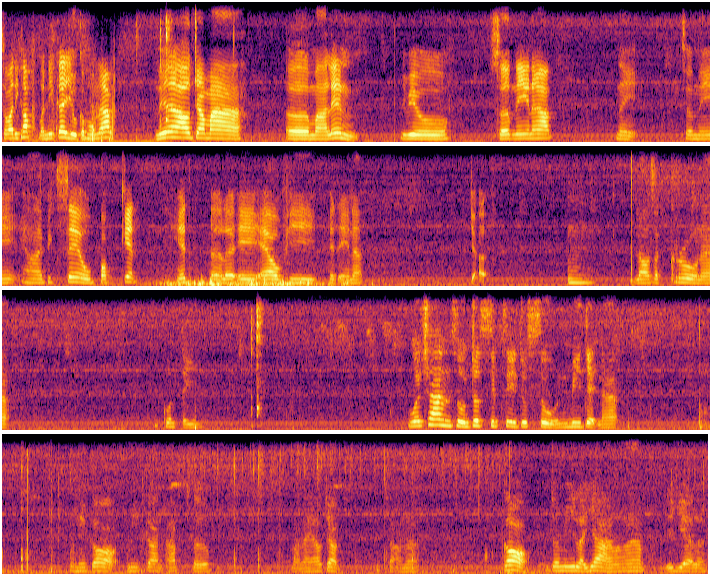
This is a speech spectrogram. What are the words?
สวัสดีครับ วันนี้ก็อยู่กับผมนะครับวันนี้เราจะมา เอ่อ มาเล่นรีวิวเซิร์ฟนี้นะครับ นี่เซิร์ฟนี้ High Pixel Pocket H เอ่อ A L P S A นะ จะอืมรอสักครู่นะฮะกวนตีน เวอร์ชัน0.14.0 B7 นะฮะวันนี้ก็มีการอัพเซิร์ฟ มาแล้วจาก13นะ ก็จะมีหลายอย่างนะครับเยอะแยะเลย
